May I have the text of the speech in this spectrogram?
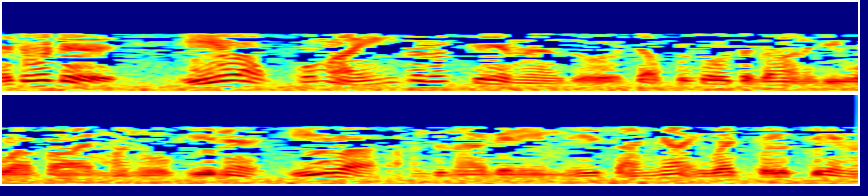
එතකොට ඒවා ඔක්කොම අයින් කළොත් එහෙම චක්කු සෝත ගාහන ජීවා කාය මනෝ කියන ඒවා හඳුනා ගැනීම ඒ සංඥා ඉවත් කළොත් එහෙම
